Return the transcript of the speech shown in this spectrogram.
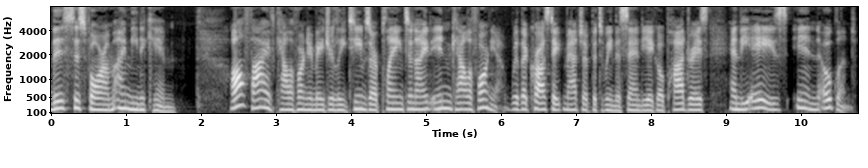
This is Forum. I'm Mina Kim. All five California Major League teams are playing tonight in California with a cross-state matchup between the San Diego Padres and the A's in Oakland.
